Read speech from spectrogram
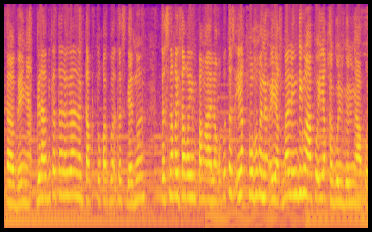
sabi niya, grabe ka talaga, nag-top 2 ka ba? Tapos ganun. Tapos nakita ko yung pangalan ko po, tapos iyak po ako ng iyak. Bali, hindi nga po iyak, hagulgul nga po.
